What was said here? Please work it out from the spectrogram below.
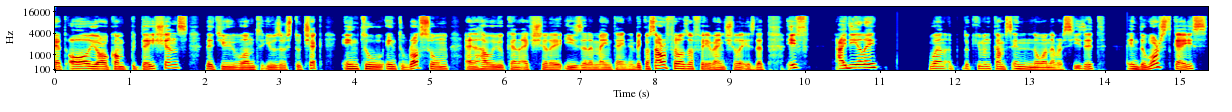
get all your computations that you want users to check into into Rossum and how you can actually easily maintain it. Because our philosophy eventually is that if ideally when a document comes in, no one ever sees it. In the worst case,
